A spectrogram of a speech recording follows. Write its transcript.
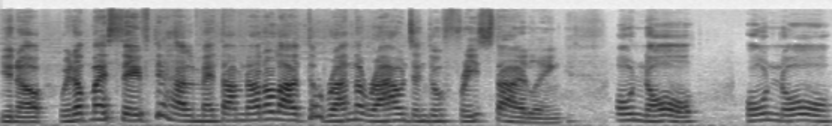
You know, without my safety helmet, I'm not allowed to run around and do freestyling. Oh no. Oh no.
